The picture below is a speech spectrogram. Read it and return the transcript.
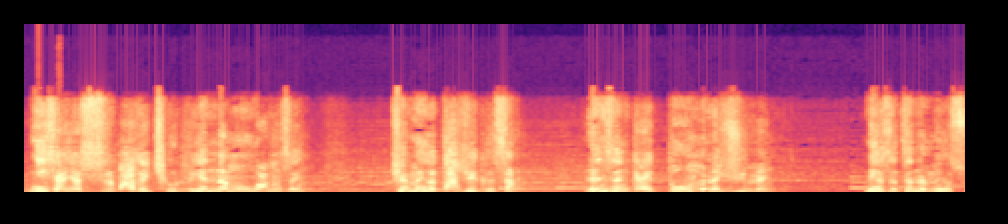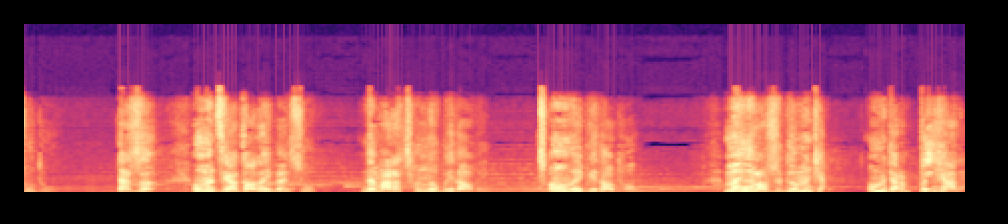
你想想，十八岁求知欲那么旺盛，却没有大学可上，人生该多么的郁闷！那个时候真的没有书读。但是我们只要找到一本书，能把它从头背到尾，从尾背到头，没有老师给我们讲，我们将它背下来。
